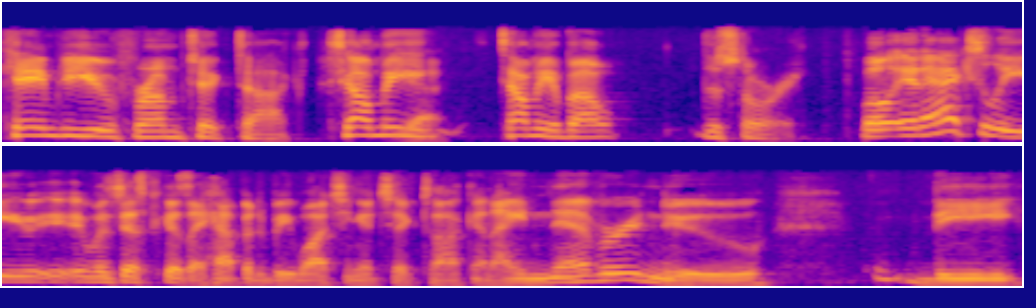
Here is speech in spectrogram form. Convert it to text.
came to you from TikTok. Tell me, Yeah. tell me about the story. Well, it actually it was just because I happened to be watching a TikTok and I never knew the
